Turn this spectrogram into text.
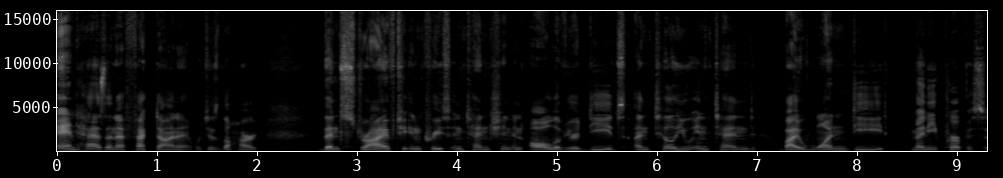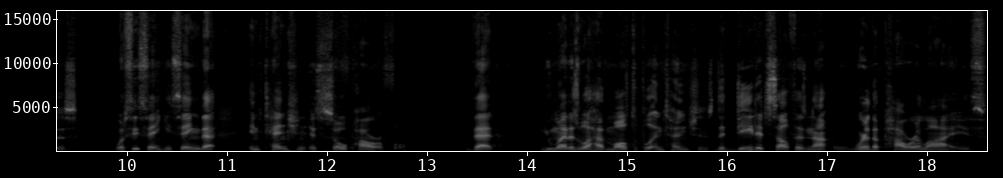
and has an effect on it, which is the heart, then strive to increase intention in all of your deeds until you intend by one deed many purposes. What's he saying? He's saying that intention is so powerful that you might as well have multiple intentions. The deed itself is not where the power lies.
